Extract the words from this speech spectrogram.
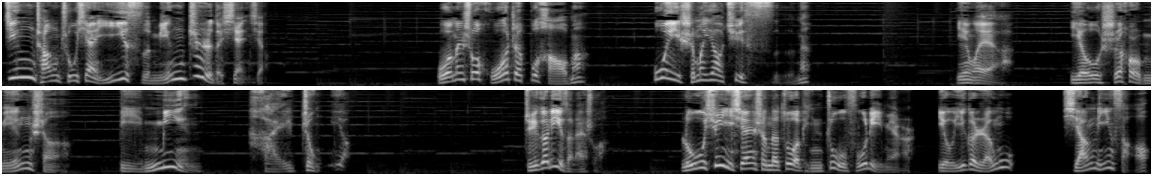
经常出现以死明志的现象。我们说活着不好吗？为什么要去死呢？因为啊，有时候名声比命还重要。举个例子来说。鲁迅先生的作品《祝福》里面有一个人物，祥林嫂，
